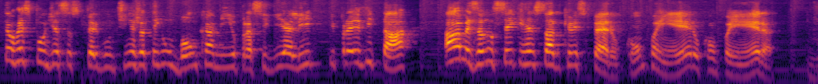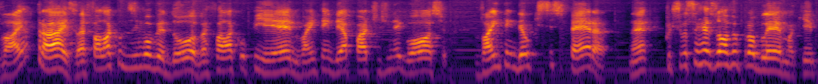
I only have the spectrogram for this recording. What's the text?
Então, respondi essas perguntinhas, já tenho um bom caminho para seguir ali e para evitar ah, mas eu não sei que resultado que eu espero. Companheiro, companheira, vai atrás, vai falar com o desenvolvedor, vai falar com o PM, vai entender a parte de negócio, vai entender o que se espera, né? Porque se você resolve o problema que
